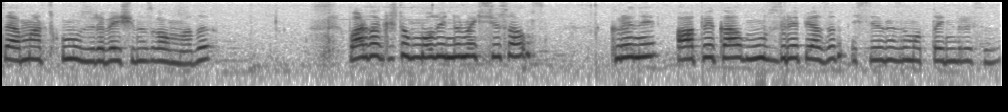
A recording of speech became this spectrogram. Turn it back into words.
Tamam artık bunun üzere işimiz kalmadı. Bu arada arkadaşlar modu indirmek istiyorsanız Granny APK Muzrap yazın. İstediğiniz modda indirirsiniz.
